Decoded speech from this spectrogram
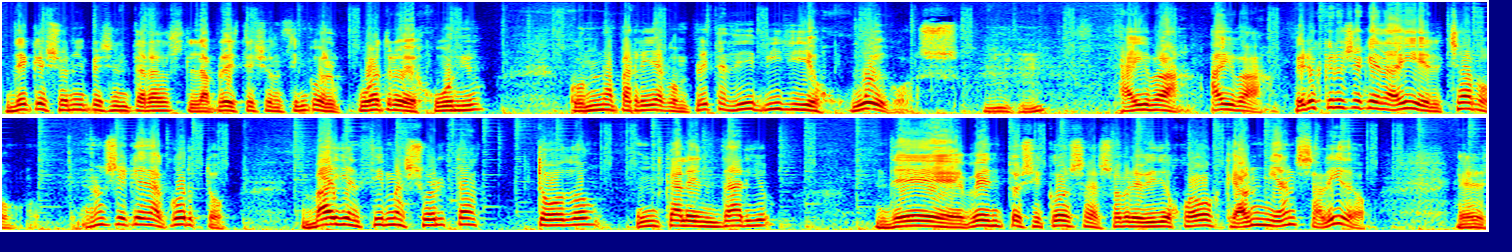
de que Sony presentará la PlayStation 5 el 4 de junio con una parrilla completa de videojuegos. Ahí va, ahí va. Pero es que no se queda ahí el chavo, no se queda corto. Va y encima suelta todo un calendario de eventos y cosas sobre videojuegos que aún ni han salido. El,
